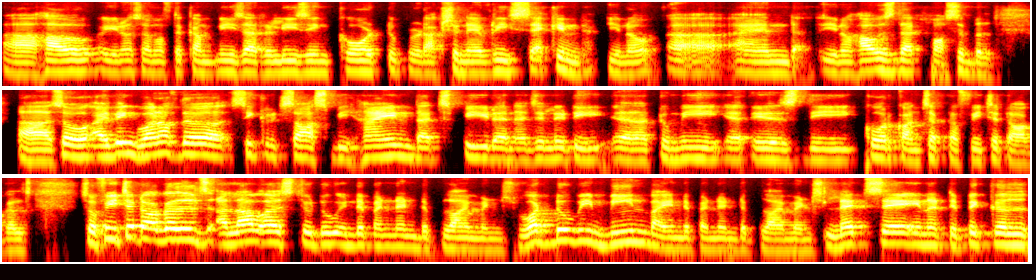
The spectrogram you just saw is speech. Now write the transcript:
uh, how you know some of the companies are releasing code to production every second, you know, uh, and you know how is that possible? Uh, so I think one of the secret sauce behind that speed and agility to me is the core concept of feature toggles. So feature toggles allow us to do independent deployments. What do we mean by independent deployments? Let's say in a typical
